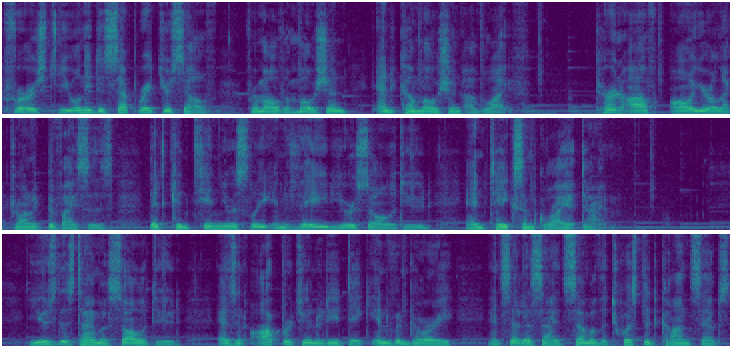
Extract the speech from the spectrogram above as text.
First, you will need to separate yourself from all the motion and commotion of life. Turn off all your electronic devices that continuously invade your solitude and take some quiet time. Use this time of solitude as an opportunity to take inventory and set aside some of the twisted concepts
